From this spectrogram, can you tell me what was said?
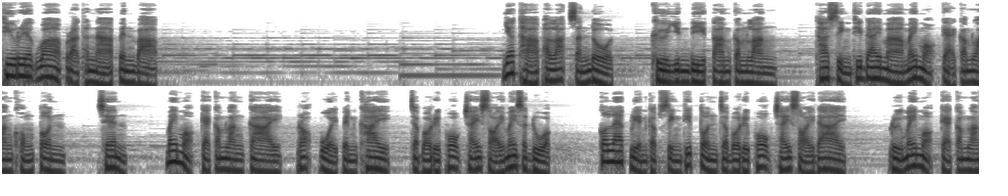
ที่เรียกว่าปรารถนาเป็นบาปยะถาภละสันโดษ คือยินดีตามกำลัง ถ้าสิ่งที่ได้มาไม่เหมาะแก่กำลังของตน เช่น ไม่เหมาะแก่กำลังกาย เพราะป่วยเป็นไข้ จะบริโภคใช้สอยไม่สะดวก ก็แลกเปลี่ยนกับสิ่งที่ตนจะบริโภคใช้สอยได้ หรือไม่เหมาะแก่กำลัง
